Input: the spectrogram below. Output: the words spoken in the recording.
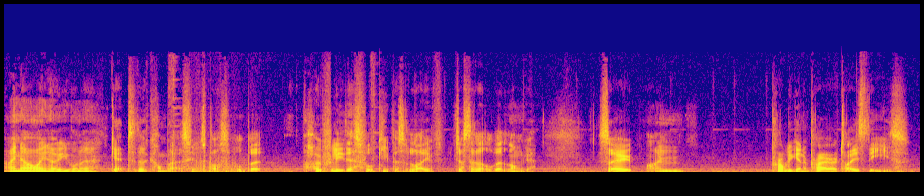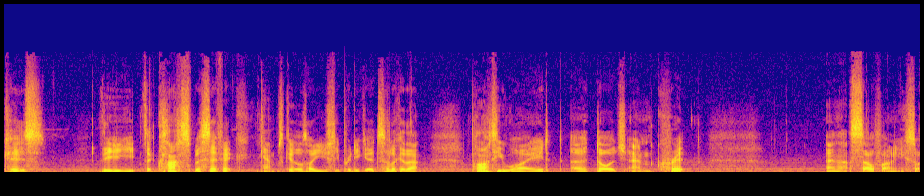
I know, I know, you want to get to the combat as soon as possible, but hopefully this will keep us alive just a little bit longer. So I'm probably going to prioritize these because the the class-specific camp skills are usually pretty good. So look at that, party-wide, uh, dodge, and crit, and that's self-only. So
